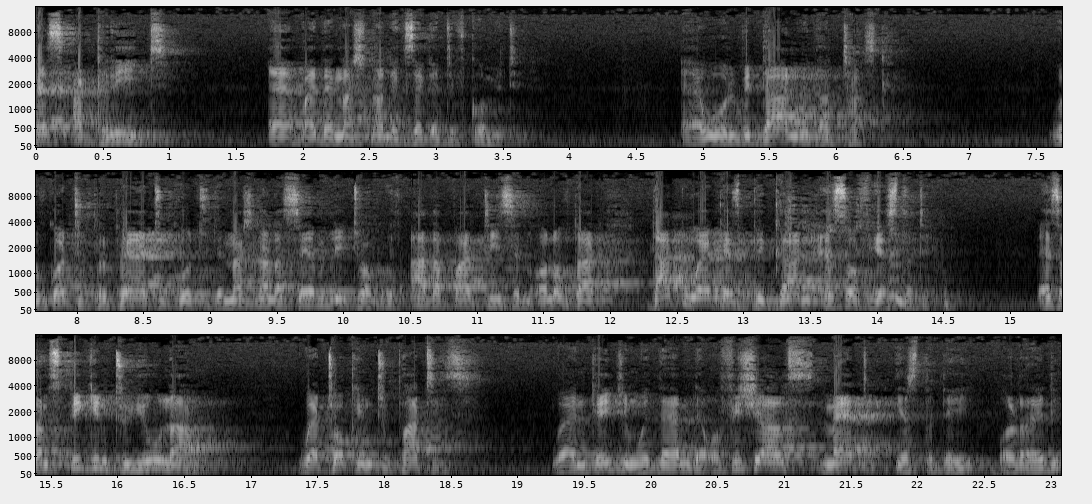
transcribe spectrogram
as agreed uh, by the National Executive Committee uh, we will be done with that task. We've got to prepare to go to the National Assembly, talk with other parties, and all of that. That work has begun as of yesterday. As I'm speaking to you now, we're talking to parties. We're engaging with them. The officials met yesterday already.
